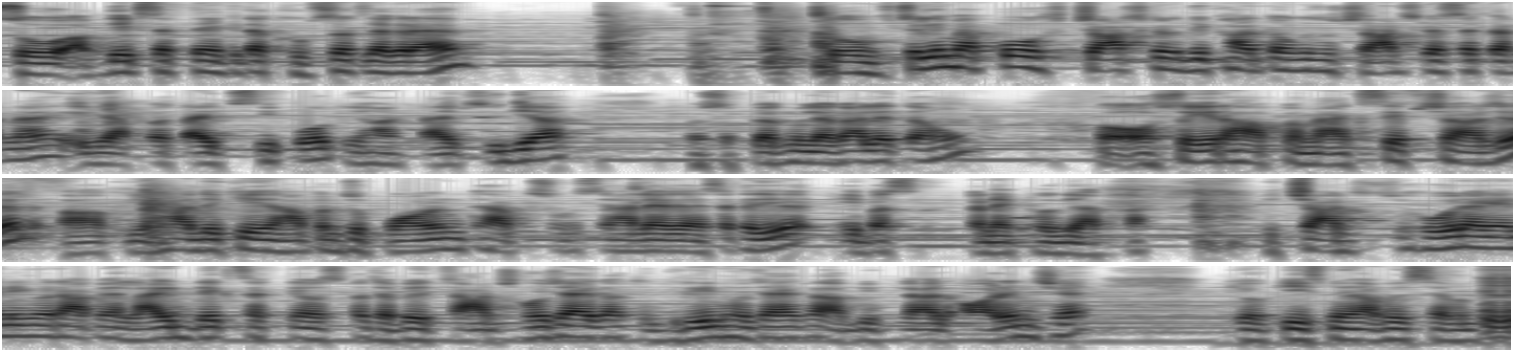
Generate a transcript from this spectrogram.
सो आप देख सकते हैं कितना खूबसूरत लग रहा है। तो चलिए मैं आपको चार्ज कर दिखाता हूँ कि तो चार्ज कैसे करना है। ये आपका टाइप सी पोर्ट यहाँ टाइप सी गया मैं उसे प्लग में लगा लेता हूँ। और सही रहा आपका मैक्सेफ चार्जर आप यहाँ देखिए, यहाँ पर जो पॉइंट है, आप समझ यहाँ लगेगा ऐसा करिए, ये बस कनेक्ट हो गया आपका। ये चार्ज हो रहा है या नहीं हो रहा आप यहाँ लाइट देख सकते हैं, उसका जब ये चार्ज हो जाएगा तो ग्रीन हो जाएगा। अभी फ़िलहाल ऑरेंज है, क्योंकि इसमें अभी सेवेंटी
